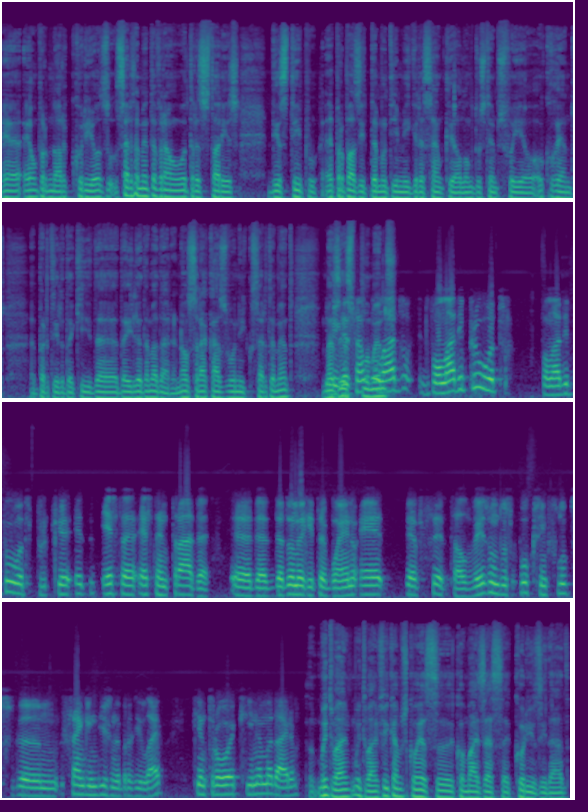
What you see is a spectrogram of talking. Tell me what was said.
É, é, um pormenor curioso. Certamente haverão outras histórias desse tipo a propósito da muita imigração que ao longo dos tempos foi ocorrendo a partir daqui da, da Ilha da Madeira. Não será caso único, certamente, mas esse pelo menos... Lado, de um lado e para o outro. Para um lado e para o outro, porque esta, esta entrada uh, da, da Dona Rita Bueno é, deve ser talvez um dos poucos influxos de hum, sangue indígena brasileiro que entrou aqui na Madeira. Muito bem, muito bem. Ficamos com, esse, com mais essa curiosidade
